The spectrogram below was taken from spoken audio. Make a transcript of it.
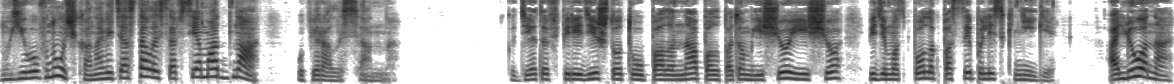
«Ну, его внучка, она ведь осталась совсем одна», — упиралась Анна. Где-то впереди что-то упало на пол, потом еще и еще, видимо, с полок посыпались книги. «Алена!»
